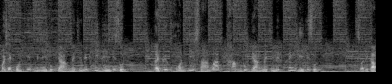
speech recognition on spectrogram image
ไม่ใช่คนที่มีทุกอย่างในชีวิตที่ดีที่สุด แต่คือคนที่สามารถทำทุกอย่างในชีวิตให้ดีที่สุด สวัสดีครับ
